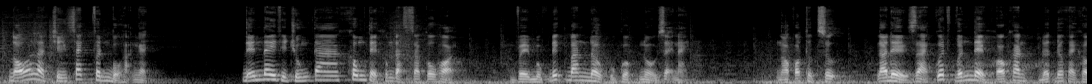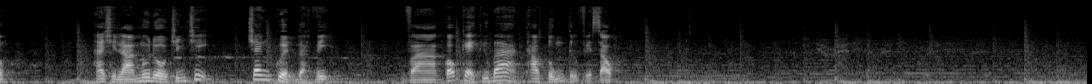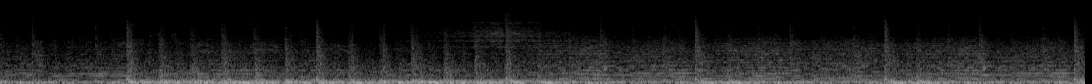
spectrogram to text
đó là chính sách phân bổ hạn ngạch. Đến đây thì chúng ta không thể không đặt ra câu hỏi về mục đích ban đầu của cuộc nổi dậy này. Nó có thực sự là để giải quyết vấn đề khó khăn của đất nước hay không? Hay chỉ là mưu đồ chính trị, tranh quyền đoạt vị và có kẻ thứ ba thao túng từ phía sau?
